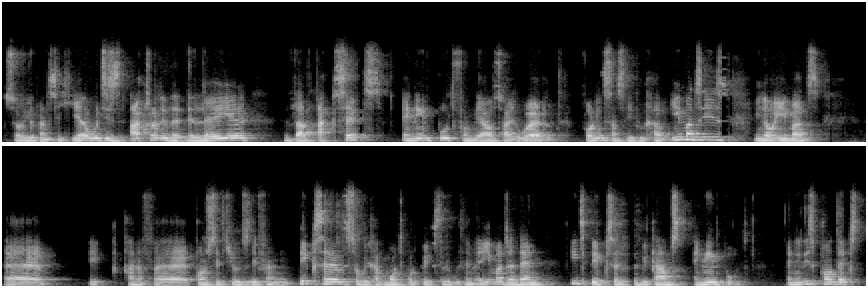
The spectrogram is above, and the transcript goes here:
so you can see here, which is actually the, the layer that accepts an input from the outside world. For instance, if we have images, you know, image uh, kind of uh, constitutes different pixels. So we have multiple pixels within the image, and then each pixel becomes an input. And in this context,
